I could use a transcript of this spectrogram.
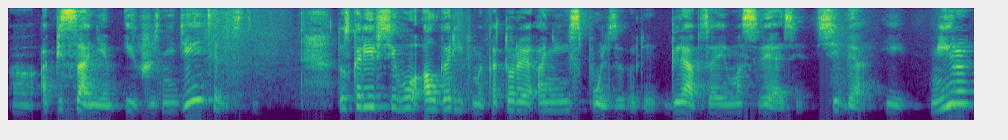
а, описанием их жизнедеятельности, то скорее всего алгоритмы, которые они использовали для взаимосвязи себя и мира,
